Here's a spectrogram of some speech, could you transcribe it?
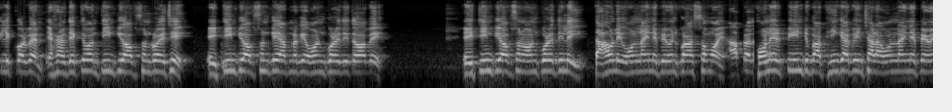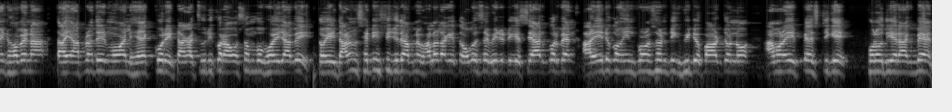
ক্লিক করবেন। এখানে দেখতে পাবেন তিনটি অপশন রয়েছে। এই তিনটি অপশনকে আপনাকে অন করে দিতে হবে। এই তিনটি অপশন অন করে দিলেই তাহলে অনলাইনে পেমেন্ট করার সময় আপনার ফোনের প্রিন্ট বা ফিঙ্গারপ্রিন্ট ছাড়া অনলাইনে পেমেন্ট হবে না। তাই আপনাদের মোবাইল হ্যাক করে টাকা চুরি করা অসম্ভব হয়ে যাবে। তো এই দারুণ সেটিংসটি যদি আপনার ভালো লাগে তো অবশ্যই ভিডিওটিকে শেয়ার করবেন। আর এরকম ইনফরমেশনটি ভিডিও পাওয়ার জন্য আমার এই পেজটিকে ফলো দিয়ে রাখবেন।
